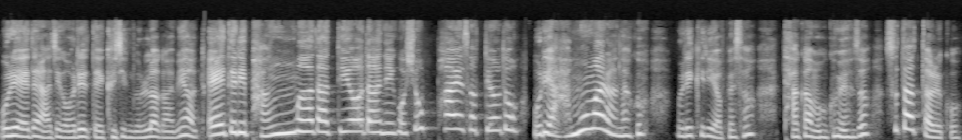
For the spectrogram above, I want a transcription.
우리 애들 아직 어릴 때 그 집 놀러 가면 애들이 방마다 뛰어다니고 소파에서 뛰어도 우리 아무 말 안 하고 우리끼리 옆에서 다가 먹으면서 수다 떨고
